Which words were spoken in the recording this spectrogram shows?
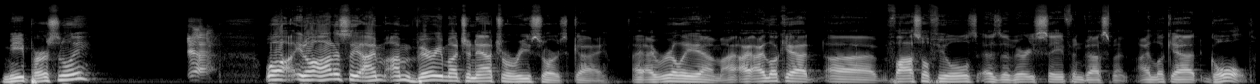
Me personally? Yeah. Well, you know, honestly, I'm I'm very much a natural resource guy. I, I really am. I, I look at uh, fossil fuels as a very safe investment. I look at gold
